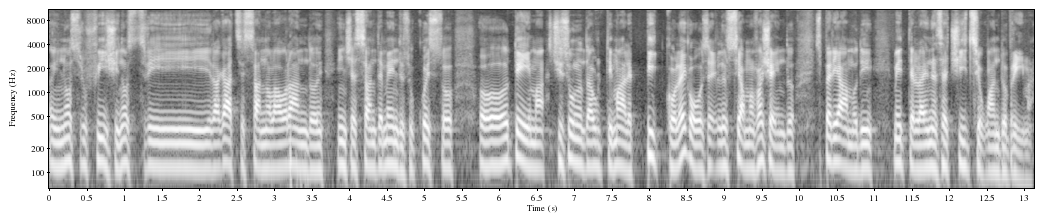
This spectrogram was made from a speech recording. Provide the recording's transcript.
i nostri uffici, i nostri ragazzi stanno lavorando incessantemente su questo uh, tema, ci sono da ultimare piccole cose, lo stiamo facendo, speriamo di metterla in esercizio quanto prima.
